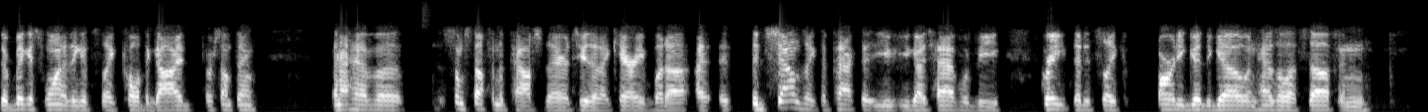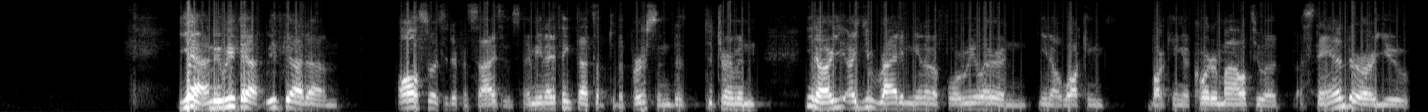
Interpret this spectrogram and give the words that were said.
their biggest one, I think it's like called the Guide or something, and I have uh, some stuff in the pouch there too that I carry. But uh, I, it, it sounds like the pack that you you guys have would be great. That it's like already good to go and has all that stuff and Yeah, I mean we've got we've got um, all sorts of different sizes. I mean, I think that's up to the person to determine. You know, are you are you riding in on a four wheeler and you know walking walking a quarter mile to a, a stand, or are you,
